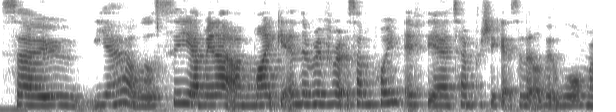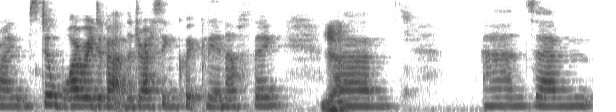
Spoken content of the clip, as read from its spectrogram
so yeah, we'll see. I mean, I, I might get in the river at some point if the air temperature gets a little bit warmer. I'm still worried about the dressing quickly enough thing. Yeah, Um, and um,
